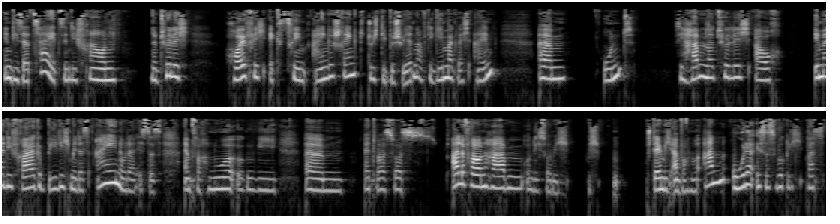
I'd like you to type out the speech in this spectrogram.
in dieser Zeit sind die Frauen natürlich häufig extrem eingeschränkt durch die Beschwerden, auf die gehen wir gleich ein. Ähm, und sie haben natürlich auch immer die Frage, bilde ich mir das ein oder ist das einfach nur irgendwie ähm, etwas, was alle Frauen haben und ich soll mich, ich stelle mich einfach nur an? Oder ist es wirklich was,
